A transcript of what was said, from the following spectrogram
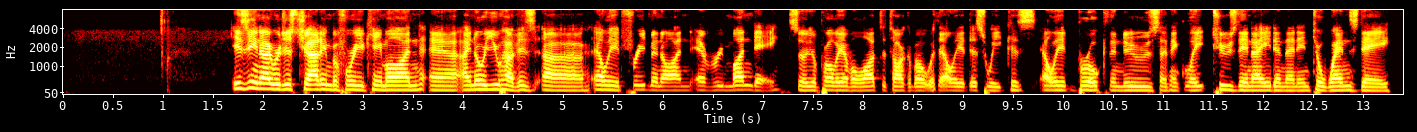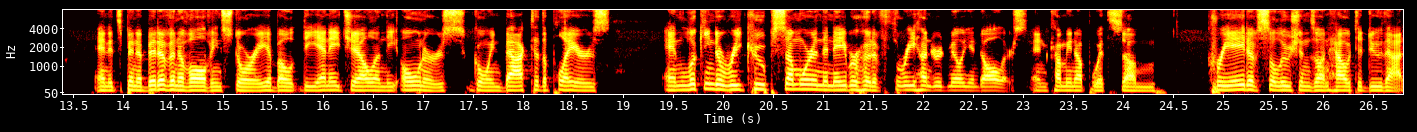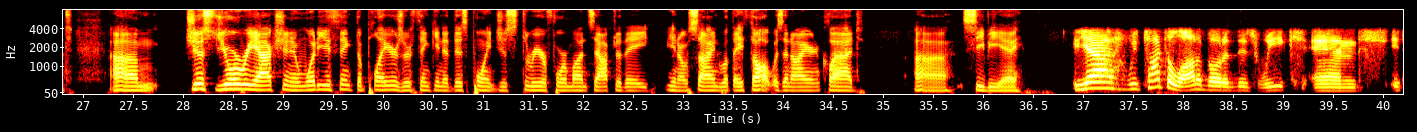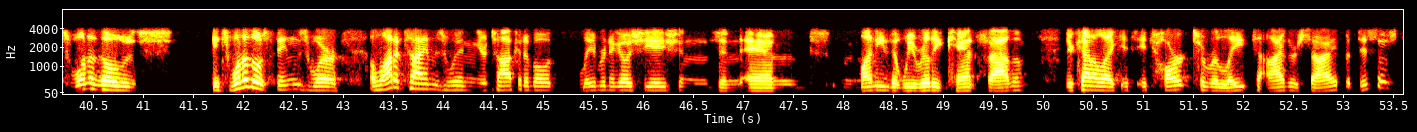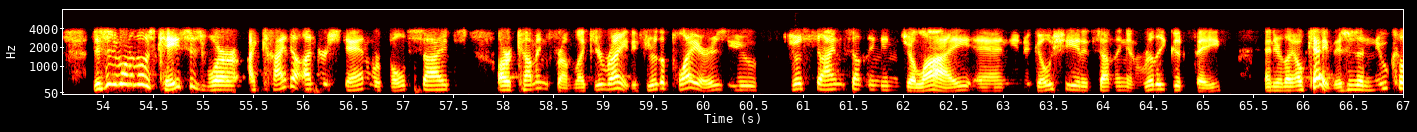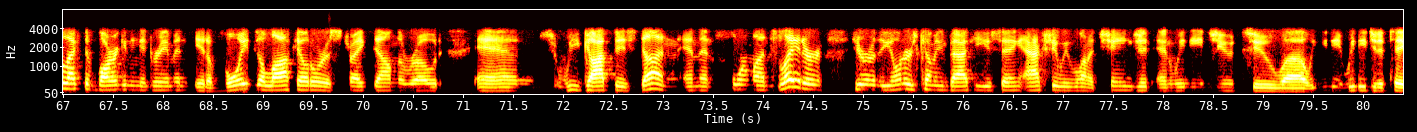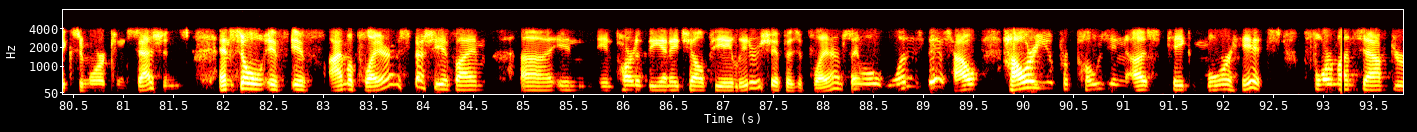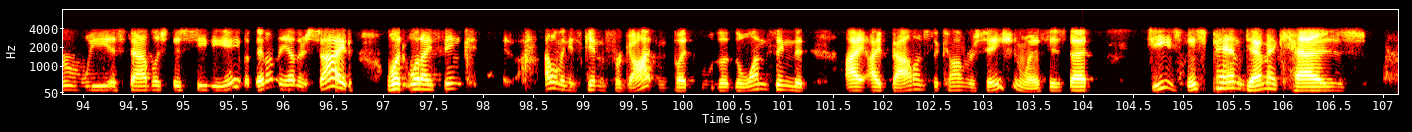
Izzy and I were just chatting before you came on. Uh, I know you have his uh, Elliotte Friedman on every Monday, so you'll probably have a lot to talk about with Elliotte this week because Elliotte broke the news, I think, late Tuesday night and then into Wednesday. And it's been a bit of an evolving story about the NHL and the owners going back to the players and looking to recoup somewhere in the neighborhood of $300 million and coming up with some creative solutions on how to do that. Um, just your reaction and what do you think the players are thinking at this point, just three or four months after they, you know, signed what they thought was an ironclad uh, CBA? Yeah, we've talked a lot about it this week, and it's one of those. It's one of those things where a lot of times when you're talking about labor negotiations and and money that we really can't fathom, you're kind of like it's it's hard to relate to either side. But this is this is one of those cases where I kind of understand where both sides are coming from. Like you're right. If you're the players, you just signed something in July and you negotiated something in really good faith and you're like, okay, this is a new collective bargaining agreement. It avoids a lockout or a strike down the road, and we got this done. And then four months later, here are the owners coming back at you saying, actually, we want to change it, and we need you to uh, we need we need you to take some more concessions. And so, if if I'm a player, and especially if I'm uh, in in part of the NHLPA leadership as a player. I'm saying, well, what is this? How how are you proposing us take more hits four months after we established this CBA? But then on the other side, what what I think I don't think it's getting forgotten, but the the one thing that I, I balance the conversation with is that, geez, this pandemic has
